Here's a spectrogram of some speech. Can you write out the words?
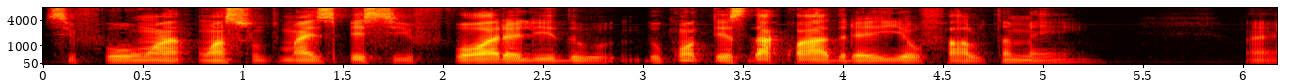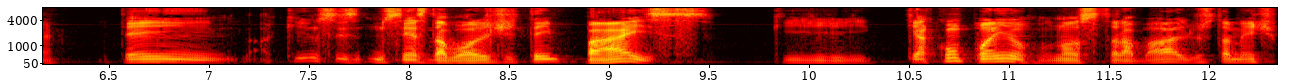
se for um, um assunto mais específico fora ali do, do contexto da quadra, aí eu falo também. Né? Tem, aqui no, no Ciência da Bola, a gente tem pais que, que acompanham o nosso trabalho justamente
